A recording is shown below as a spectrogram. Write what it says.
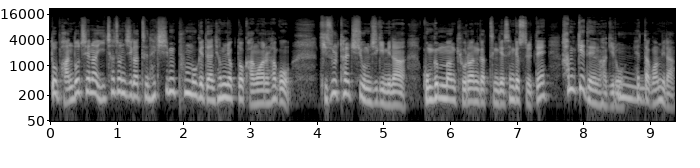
또 반도체나 2차 전지 같은 핵심 품목에 대한 협력도 강화를 하고 기술 탈취 움직임이나 공급망 교란 같은 게 생겼을 때 함께 대응하기로 음. 했다고 합니다.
